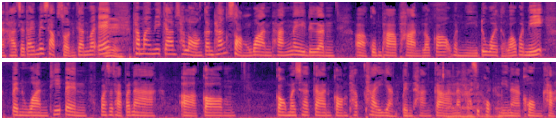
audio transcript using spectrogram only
นะคะ จะได้ไม่สับสนกันว่าเอ๊ะอืมทำไมมีการฉลองกันทั้ง 2 วันทั้งในเดือนเออกุมภาพันธ์แล้วก็วันนี้ด้วย แต่ว่าวันนี้เป็นวันที่เป็นวันสถาปนาเออกองกองบัญชาการกองทัพไทยอย่างเป็นทางการนะคะ 16 มีนาคมค่ะ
